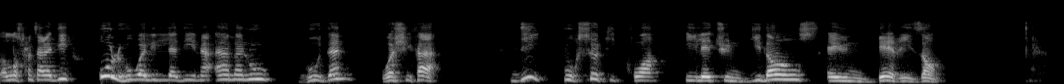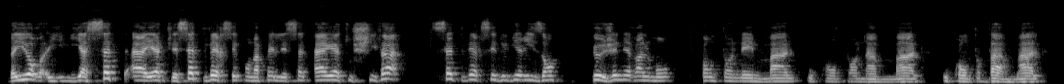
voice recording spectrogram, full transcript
Allah subhanahu wa dit pour ceux qui croient, il est une guidance et une guérison. D'ailleurs, il y a sept ayats, les sept versets qu'on appelle les sept ayats ou shifa, sept versets de guérison que généralement, quand on est mal ou quand on a mal ou quand on va mal,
